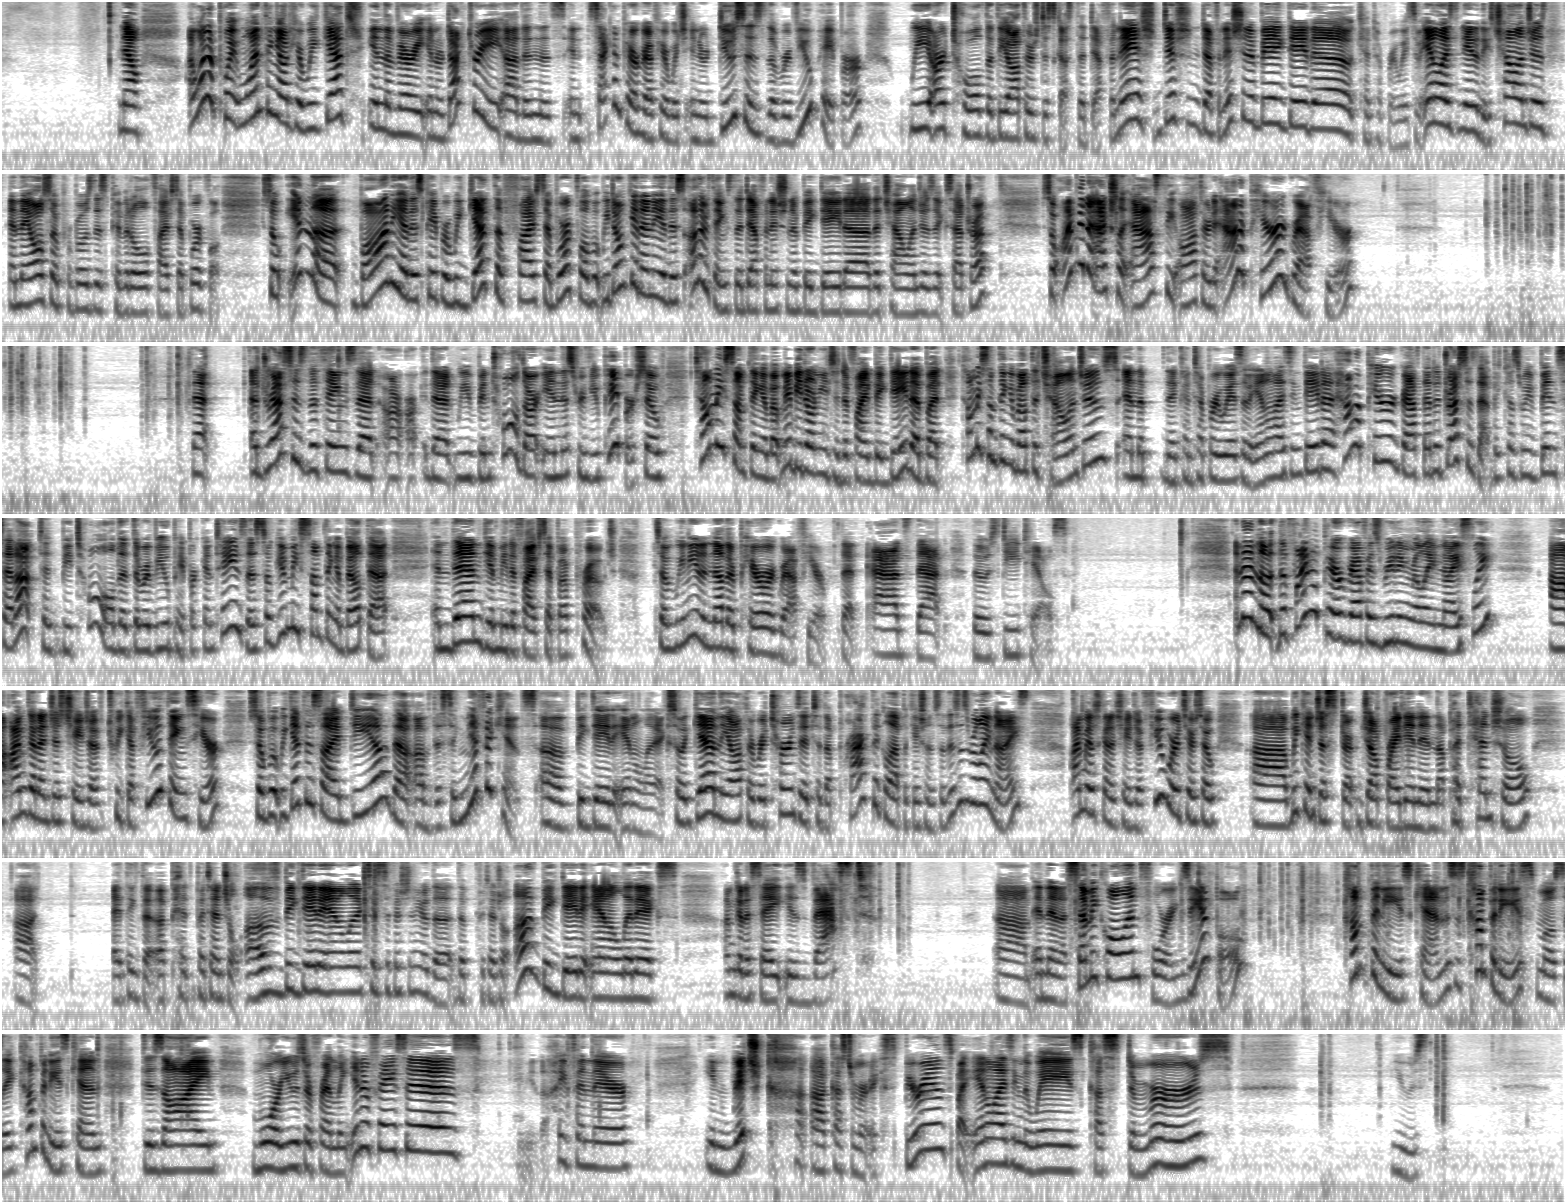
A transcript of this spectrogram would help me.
Now, I want to point one thing out here. We get in the very introductory, uh, then this in second paragraph here, which introduces the review paper, we are told that the authors discuss the definition, definition of big data, contemporary ways of analyzing data, these challenges, and they also propose this pivotal five-step workflow. So in the body of this paper, we get the five-step workflow, but we don't get any of this other things, the definition of big data, the challenges, etc. So I'm going to actually ask the author to add a paragraph here that addresses the things that are, are, that we've been told are in this review paper. So tell me something about maybe you don't need to define big data, but tell me something about the challenges and the, the contemporary ways of analyzing data. Have a paragraph that addresses that because we've been set up to be told that the review paper contains this. So give me something about that and then give me the five-step approach. So we need another paragraph here that adds that those details. And then the, the final paragraph is reading really nicely. Uh, I'm going to just change a tweak a few things here. So, but we get this idea of the significance of big data analytics. So again, the author returns it to the practical application. So this is really nice. I'm just going to change a few words here. So uh, we can just start, jump right in in the potential. Uh, I think the uh, potential of big data analytics is sufficient here. The, the potential of big data analytics, I'm going to say, is vast. Um, and then a semicolon, for example companies can, this is companies mostly, companies can design more user-friendly interfaces, we need a hyphen there, enrich cu uh, customer experience by analyzing the ways customers use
